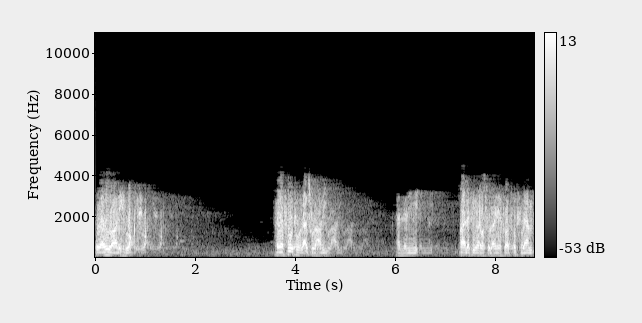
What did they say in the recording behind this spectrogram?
ويضيع عليه الوقت فيفوته الأجر العظيم الذي قال فيه الرسول عليه الصلاة والسلام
